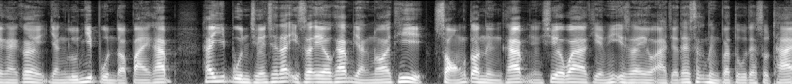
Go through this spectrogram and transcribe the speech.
ยังไงก็ยังลุ้นญี่ปุ่นต่อไปครับให้ญี่ปุ่นเฉือนชนะอิสราเอลครับอย่างน้อยที่ 2 ต่อ1ครับยังเชื่อว่าเกมนี้อิสราเอลอาจจะได้สักหนึ่งประตูแต่สุดท้าย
